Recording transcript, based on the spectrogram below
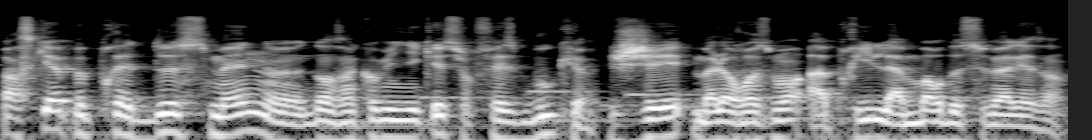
Parce qu'il y a à peu près deux semaines, euh, dans un communiqué sur Facebook, j'ai malheureusement appris la mort de ce magasin.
